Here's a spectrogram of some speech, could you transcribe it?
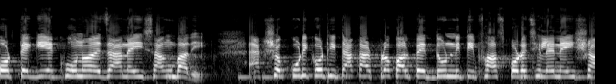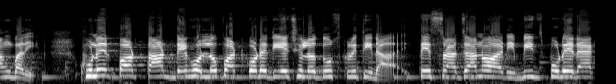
করতে গিয়ে খুন হয়ে যান এই সাংবাদিক। একশো কুড়ি কোটি টাকার প্রকল্পের দুর্নীতি ফাঁস করেছিলেন এই সাংবাদিক। খুনের পর তার দেহ লোপাট করে দিয়েছিল দুষ্কৃতীরা। তেসরা জানুয়ারি বীজপুরের এক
